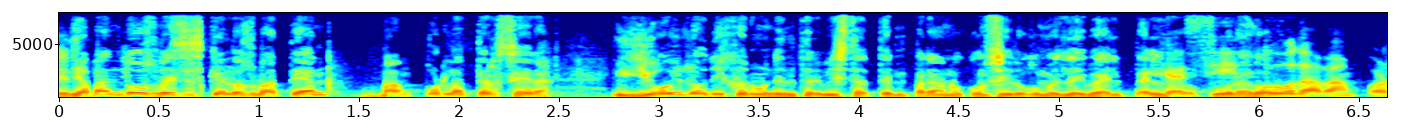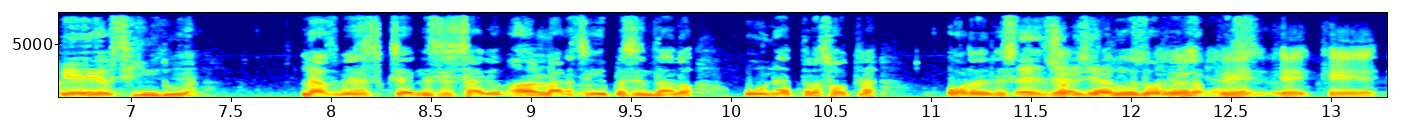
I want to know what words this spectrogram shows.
Ya van dos veces que los batean, van por la tercera. Y hoy lo dijo en una entrevista temprano con Ciro Gómez Leiva, el, el Que sin procurador. duda van por la que sin duda. Las veces que sea necesario, van a seguir presentando una tras otra órdenes, solicitudes de orden de Que- que- que-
